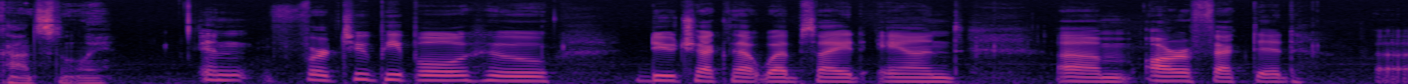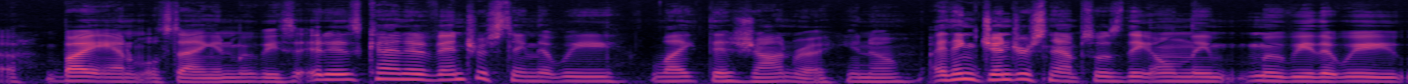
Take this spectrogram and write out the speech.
constantly. And for two people who do check that website and um, are affected uh, by animals dying in movies, it is kind of interesting that we like this genre. You know, I think Ginger Snaps was the only movie that we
